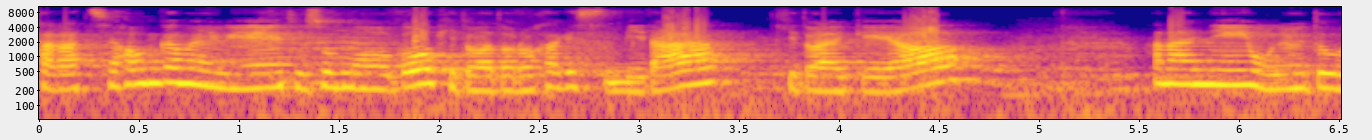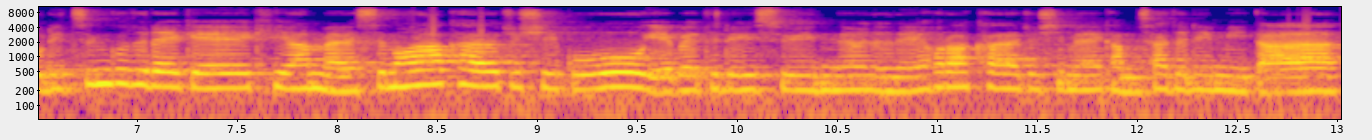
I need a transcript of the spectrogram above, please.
다 같이 헌금을 위해 두 손 모으고 기도하도록 하겠습니다. 기도할게요. 하나님, 오늘도 우리 친구들에게 귀한 말씀 허락하여 주시고 예배 드릴 수 있는 은혜 허락하여 주심에 감사드립니다.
